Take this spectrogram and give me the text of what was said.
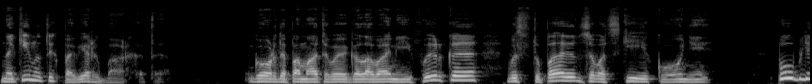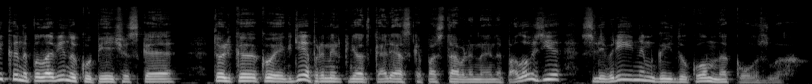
накинутых поверх бархата. Гордо поматывая головами и фыркая, выступают заводские кони. Публика наполовину купеческая, только кое-где промелькнет коляска, поставленная на полозье, с ливрейным гайдуком на козлах.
